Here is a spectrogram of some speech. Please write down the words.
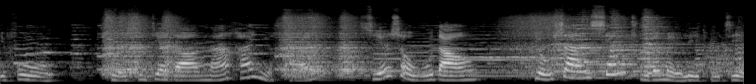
一幅全世界的男孩女孩携手舞蹈、友善相处的美丽图景。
